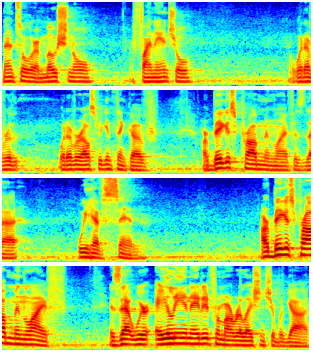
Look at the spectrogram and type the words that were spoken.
mental or emotional or financial or whatever, whatever else we can think of. Our biggest problem in life is that we have sin. Our biggest problem in life is that we're alienated from our relationship with God.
